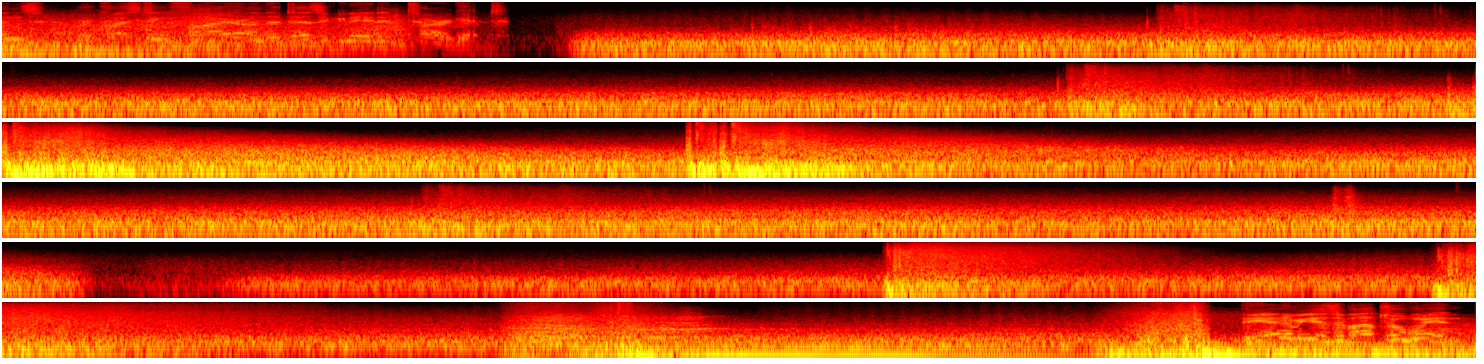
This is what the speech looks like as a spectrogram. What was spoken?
Requesting fire on the designated target. The enemy is about to win.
